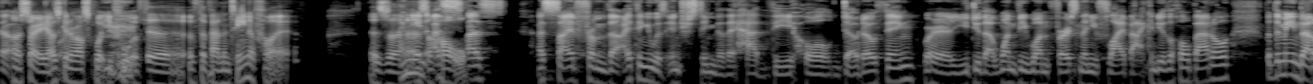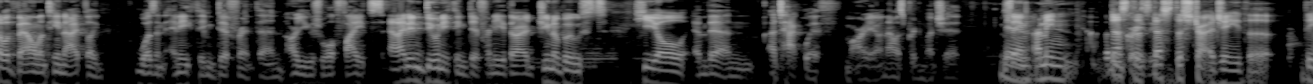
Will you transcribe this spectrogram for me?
Oh, sorry, I was going to ask what you thought of the of the Valentina fight as a, I mean, as a as- whole. as- aside from the, I think it was interesting that they had the whole dodo thing where you do that one v one first, and then you fly back and do the whole battle. But the main battle with Valentina, I feel like wasn't anything different than our usual fights, and I didn't do anything different either. I Geno boost, heal, and then attack with Mario, and that was pretty much it. yeah, same. I mean that's the that's the strategy that the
